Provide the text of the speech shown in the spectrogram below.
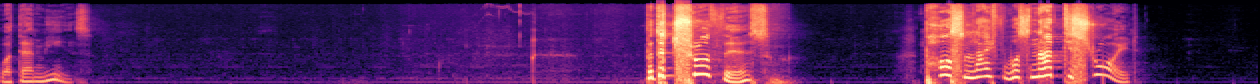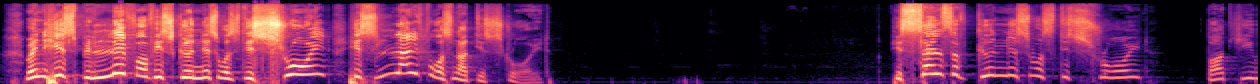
what that means. But the truth is, Paul's life was not destroyed. When his belief of his goodness was destroyed, his life was not destroyed. His sense of goodness was destroyed, but he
